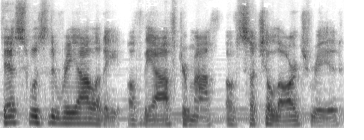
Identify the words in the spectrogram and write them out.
This was the reality of the aftermath of such a large raid.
